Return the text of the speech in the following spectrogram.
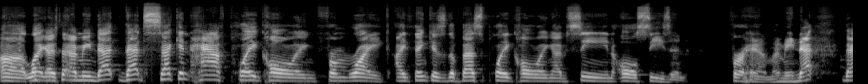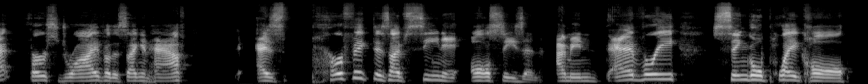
Uh, like I said, I mean that that second half play calling from Reich, I think, is the best play calling I've seen all season for him. I mean that that first drive of the second half, as perfect as I've seen it all season. I mean every single play call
